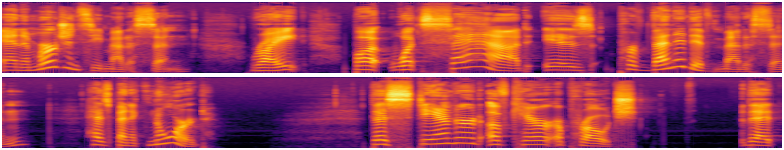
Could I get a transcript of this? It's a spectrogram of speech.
and emergency medicine, right? But what's sad is preventative medicine has been ignored the standard of care approach that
